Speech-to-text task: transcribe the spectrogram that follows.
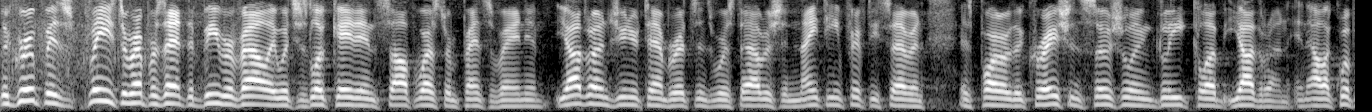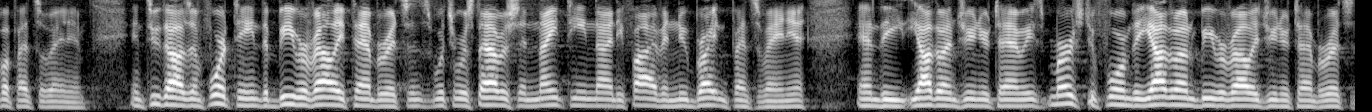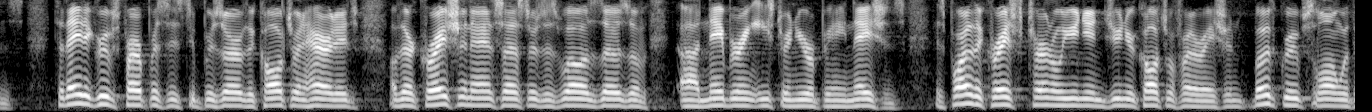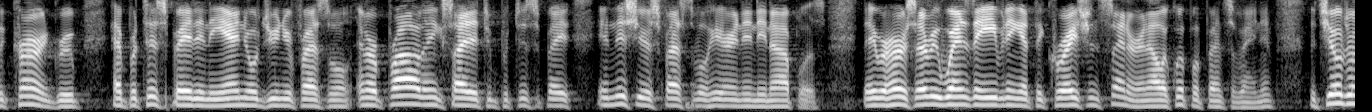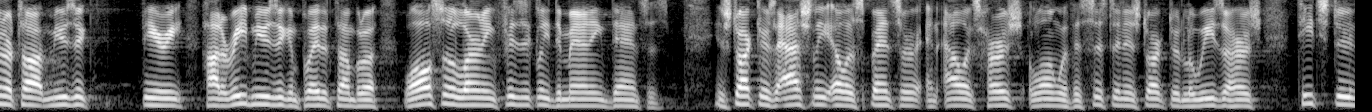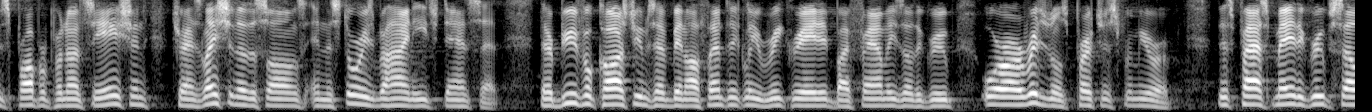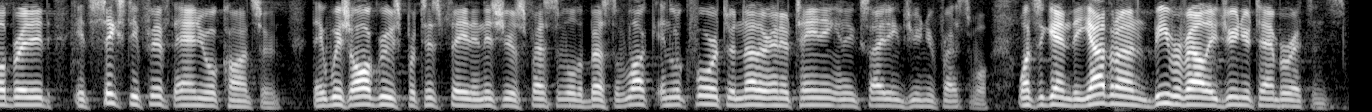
The group is pleased to represent the Beaver Valley, which is located in southwestern Pennsylvania. Jadran Junior Tamburitzans were established in 1957 as part of the Croatian Social and Glee Club Jadran in Aliquippa, Pennsylvania. In 2014, the Beaver Valley Tamburitzans, which were established in 1995 in New Brighton, Pennsylvania, and the Jadran Junior Tammies merged to form the Jadran Beaver Valley Junior Tamburitzans. Today, the group's purpose is to preserve the culture and heritage of their Croatian ancestors as well as those of uh, neighboring Eastern European nations. As part of the Croatian Fraternal Union Junior Cultural Federation, both groups, along with the current group, have participated in the annual Junior Festival and are proud and excited to participate in this year's festival here in Indianapolis. They rehearse every Wednesday evening at the Croatian Center in Aliquippa, Pennsylvania. The children are taught music, theory, how to read music and play the tambura, while also learning physically demanding dances. Instructors Ashley Ellis Spencer and Alex Hirsch, along with assistant instructor Louisa Hirsch, teach students proper pronunciation, translation of the songs, and the stories behind each dance set. Their beautiful costumes have been authentically recreated by families of the group or are originals purchased from Europe. This past May, the group celebrated its 65th annual concert. They wish all groups participating in this year's festival the best of luck and look forward to another entertaining and exciting junior festival. Once again, the Jadran Beaver Valley Junior Tamburitzans.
